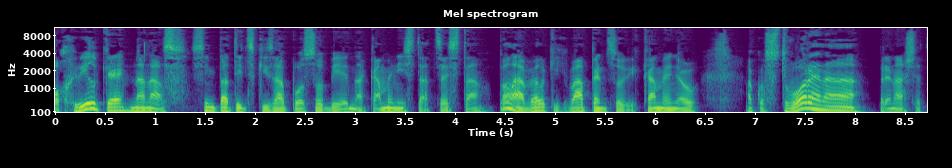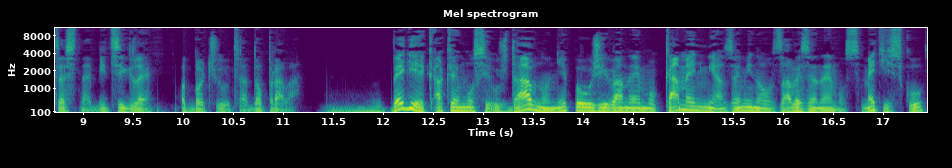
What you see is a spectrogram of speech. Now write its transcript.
po chvíľke na nás sympaticky zapôsobí jedna kamenistá cesta, plná veľkých vápencových kameňov, ako stvorená pre naše cestné bicykle, odbočujúca doprava. Vedie k akému si už dávno nepoužívanému kameňmi a zeminou zavezenému smetisku,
